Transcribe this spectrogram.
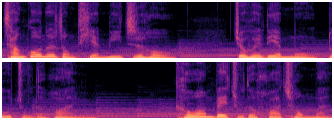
尝过那种甜蜜之后，就会恋慕读主的话语，渴望被主的话充满，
